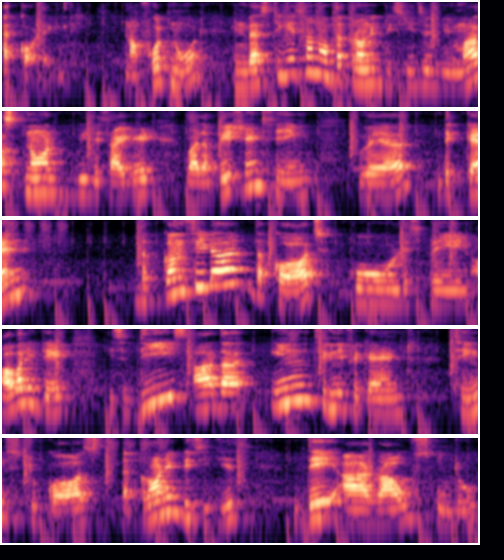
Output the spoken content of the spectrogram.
accordingly. Now footnote Investigation of the chronic disease must not be decided by the patient seeing where they can the consider the cause cold sprain overheated. Is these are the insignificant things to cause the chronic diseases. They are roused into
